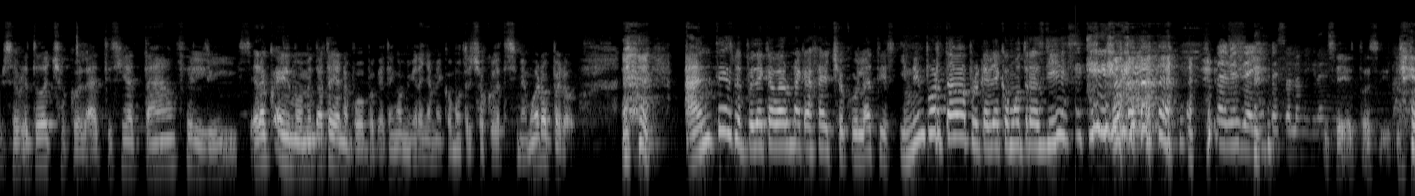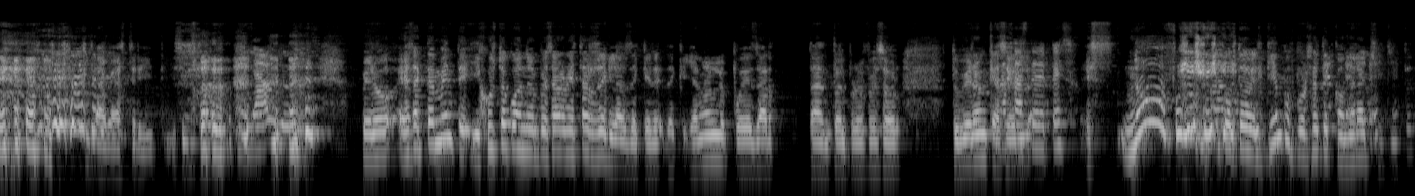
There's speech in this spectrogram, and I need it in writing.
Sobre todo chocolates, era tan feliz. Era el momento, ahorita ya no puedo porque tengo migraña, me como tres chocolates y me muero, pero antes me podía acabar una caja de chocolates y no importaba porque había como otras 10. Tal vez de ahí empezó la migraña. Sí, es posible. La gastritis y todo. Diablos. Pero exactamente, y justo cuando empezaron estas reglas de que, de que ya no le puedes dar tanto al profesor, tuvieron que hacer... De peso. Es- no, fue un todo el tiempo, por suerte cuando era chiquito.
